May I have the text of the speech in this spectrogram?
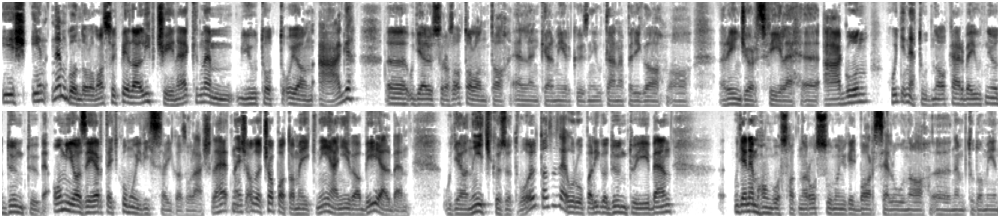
és én nem gondolom azt, hogy például a Lipcsének nem jutott olyan ág, ugye először az Atalanta ellen kell mérkőzni, utána pedig a, a Rangers féle ágon, hogy ne tudna akár bejutni a döntőbe, ami azért egy komoly visszaigazolás lehetne, és az a csapat, amelyik néhány éve a BL-ben ugye a négy között volt, az az Európa Liga döntőjében ugye nem hangozhatna rosszul mondjuk egy Barcelona, nem tudom én,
